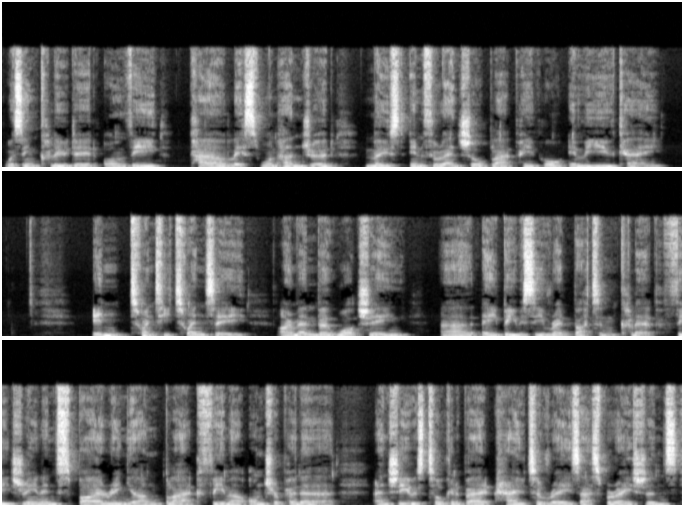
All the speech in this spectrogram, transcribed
was included on the Power List 100 Most Influential Black People in the UK. In 2020, I remember watching uh, a BBC Red Button clip featuring an inspiring young black female entrepreneur. And she was talking about how to raise aspirations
